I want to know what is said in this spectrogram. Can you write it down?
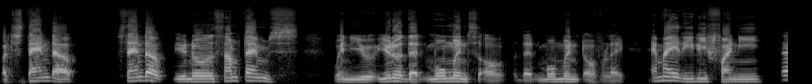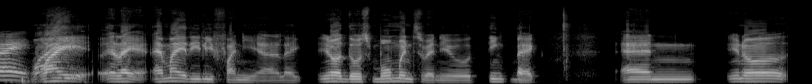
But stand up, stand up, you know, sometimes when you you know that moments of that moment of like, am I really funny? Right. why uh, like am i really funny uh? like you know those moments when you think back and you know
